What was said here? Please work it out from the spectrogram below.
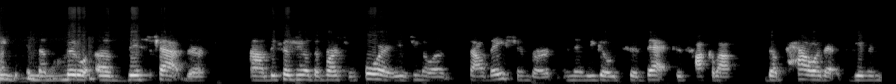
see in the middle of this chapter um, because you know the verse before is you know a salvation verse, and then we go to that to talk about the power that's given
